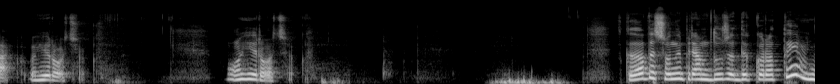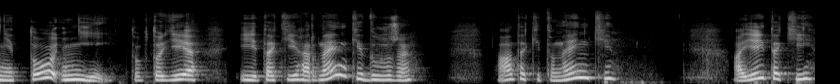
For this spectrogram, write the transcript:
Так, огірочок. Огірочок. Сказати, що вони прям дуже декоративні, то ні. Тобто є і такі гарненькі дуже, а такі тоненькі, а є й такі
